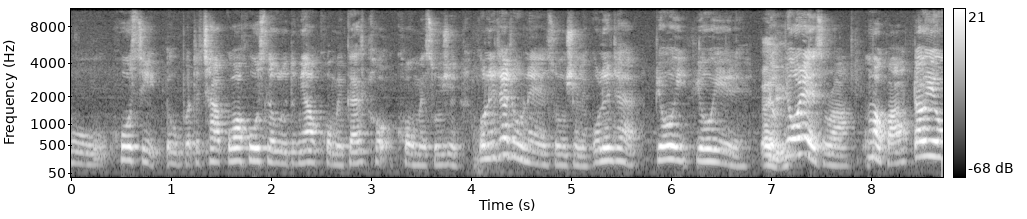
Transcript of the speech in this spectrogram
ဟို host ဟိုတခြားကိုက host လုပ်လို့သူများကိုခေါ်မယ် guest ခေါ်ခေါ်မယ်ဆိုရှင်ကိုလင်းထက်တို့နဲ့ဆိုရှင်လေကိုလင်းထက်ပြောပြောရဲတယ်ပြောရဲဆိုတာဥမာကွာတော်ရုံ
